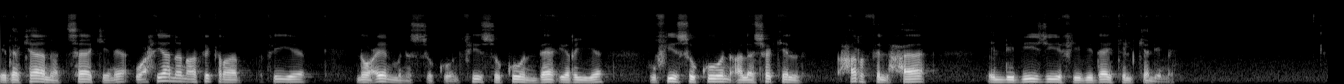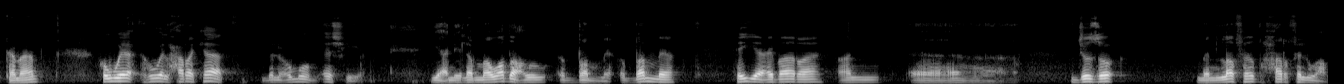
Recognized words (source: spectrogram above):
إذا كانت ساكنة وأحيانا على فكرة في نوعين من السكون. في سكون دائرية وفي سكون على شكل حرف الحاء اللي بيجي في بداية الكلمة. تمام؟ هو هو الحركات بالعموم إيش هي؟ يعني لما وضعوا الضمة الضمة هي عبارة عن آه، جزء من لفظ حرف الواو.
